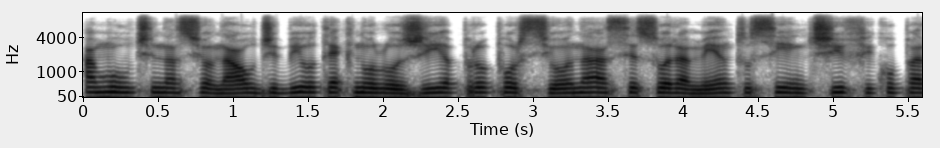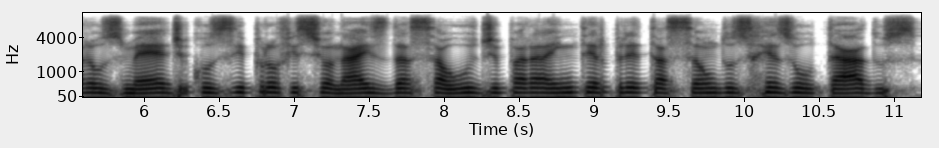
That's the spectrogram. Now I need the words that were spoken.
a multinacional de biotecnologia proporciona assessoramento científico para os médicos e profissionais da saúde para a interpretação dos resultados,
